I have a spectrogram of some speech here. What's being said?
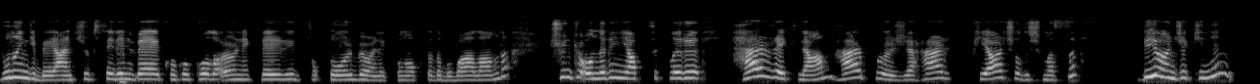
Bunun gibi yani Turkcell'in ve Coca-Cola örnekleri çok doğru bir örnek bu noktada bu bağlamda. Çünkü onların yaptıkları her reklam, her proje, her PR çalışması bir öncekinin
